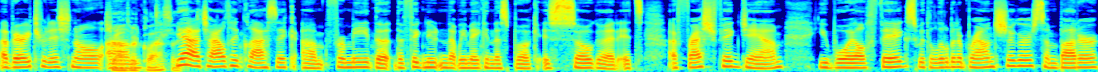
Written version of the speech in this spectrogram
a very traditional um, childhood classic. Yeah, childhood classic. Um, for me, the the fig Newton that we make in this book is so good. It's a fresh fig jam. You boil figs with a little bit of brown sugar, some butter,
